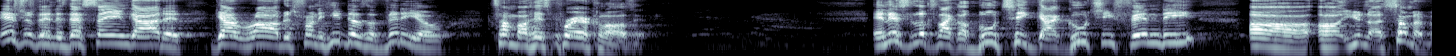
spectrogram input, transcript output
Interesting is that same guy that got robbed. It's funny, he does a video talking about his prayer closet. And this looks like a boutique, got Gucci, Fendi, uh, uh, you know, some of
